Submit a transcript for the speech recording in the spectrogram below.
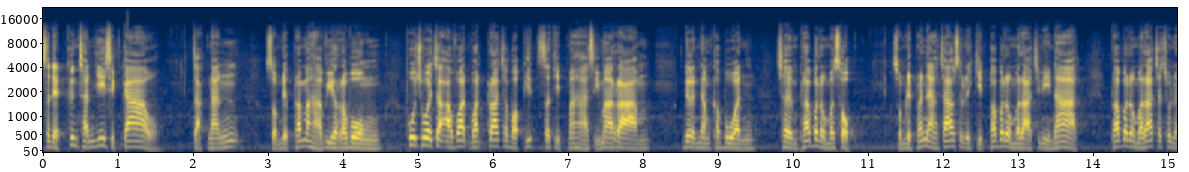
เสด็จขึ้นชั้น 29 จากนั้นสมเด็จพระมหาวีระวงศ์ ผู้ช่วยเจ้าอาวาสวัดราชบพิตรสถิตมหาสีมาราม เดินนำขบวน เชิญพระบรมศพ สมเด็จพระนางเจ้าสิริกิติ์พระบรมราชินีนาถพระบรมราชชน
